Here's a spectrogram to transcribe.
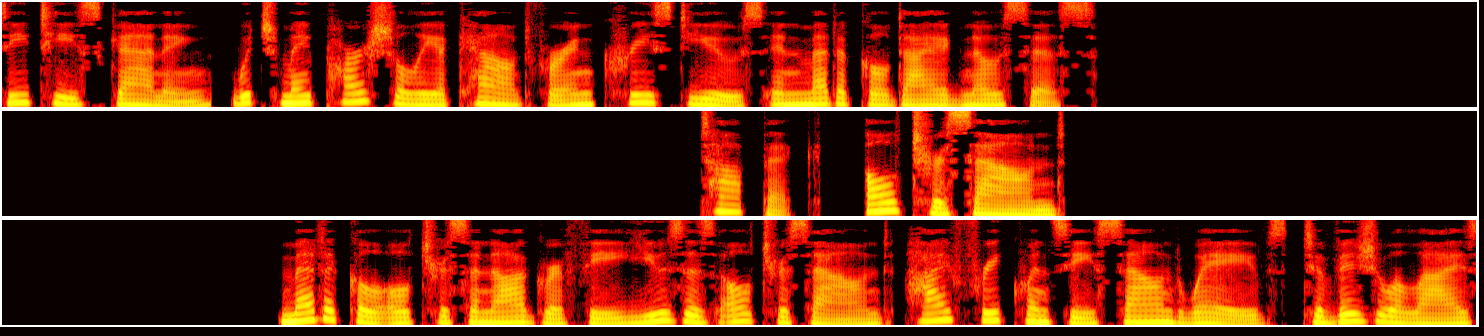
CT scanning, which may partially account for increased use in medical diagnosis. Ultrasound Medical ultrasonography uses ultrasound high-frequency sound waves to visualize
